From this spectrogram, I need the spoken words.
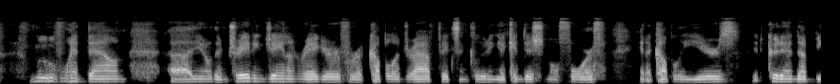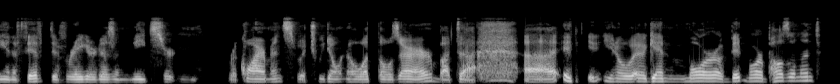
move went down, uh, you know, they're trading Jalen Reagor for a couple of draft picks, including a conditional fourth in a couple of years. It could end up being a fifth if Reagor doesn't meet certain requirements, which we don't know what those are. But uh, uh, it, it, you know, again, more a bit more puzzlement,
